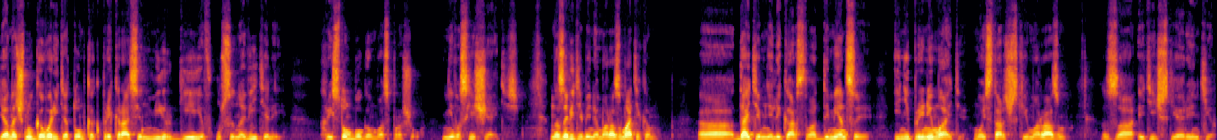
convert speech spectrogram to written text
я начну говорить о том, как прекрасен мир геев-усыновителей, Христом Богом вас прошу, не восхищайтесь. Назовите меня маразматиком, э, дайте мне лекарство от деменции и не принимайте мой старческий маразм за этический ориентир.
